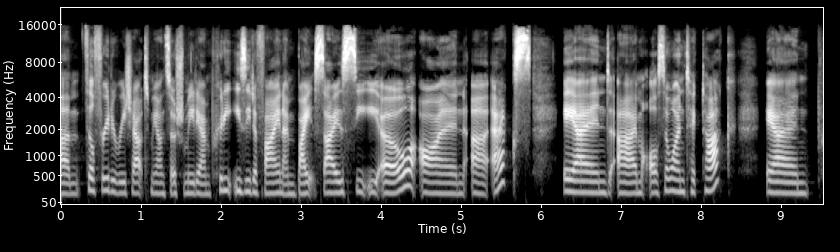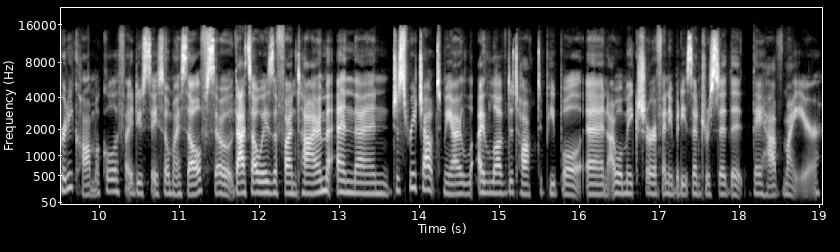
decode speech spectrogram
Um, feel free to reach out to me on social media. I'm pretty easy to find. I'm Bite Size CEO on uh, X, and I'm also on TikTok and pretty comical if I do say so myself. So that's always a fun time. And then just reach out to me. I, I love to talk to people and I will make sure if anybody's interested that they have my ear.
